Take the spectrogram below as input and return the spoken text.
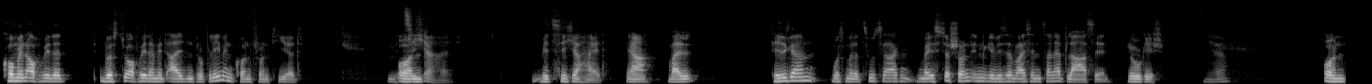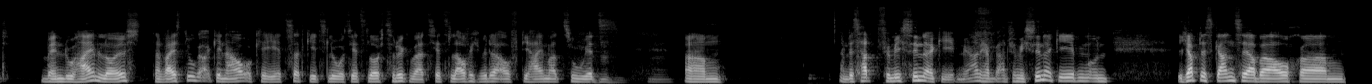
kommen auch wieder, wirst du auch wieder mit alten Problemen konfrontiert. Mit und Sicherheit. Mit Sicherheit, ja, weil Pilgern, muss man dazu sagen, man ist ja schon in gewisser Weise in seiner Blase, logisch. Ja. Und wenn du heimläufst, dann weißt du genau, okay, jetzt geht's los, jetzt läuft es rückwärts, jetzt laufe ich wieder auf die Heimat zu, jetzt mhm. ähm, und das hat für mich Sinn ergeben. Ja? Das hat für mich Sinn ergeben und ich habe das Ganze aber auch ähm,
